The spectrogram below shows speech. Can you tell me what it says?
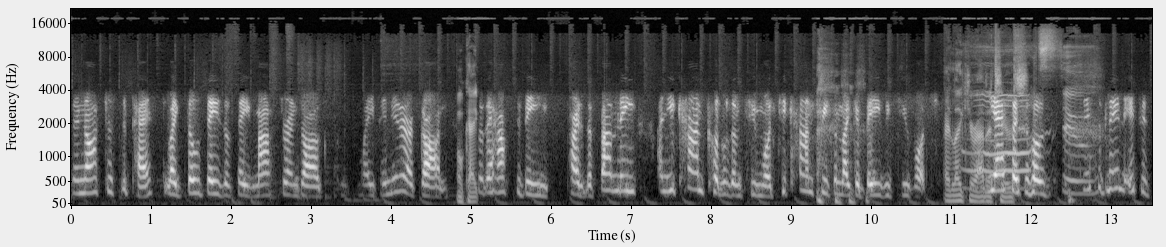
They're not just a pet. Like those days of say master and dog, my opinion, are gone. Okay. So they have to be part of the family, and you can't cuddle them too much. You can't treat them like a baby too much. I like your attitude. Yes, I suppose Sue. discipline. If it's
